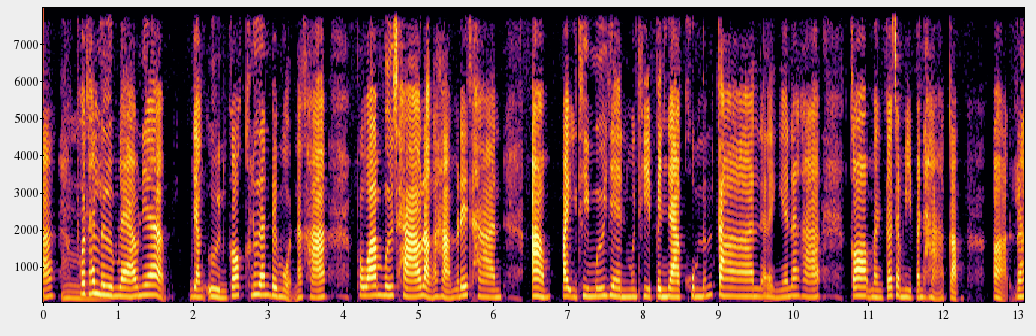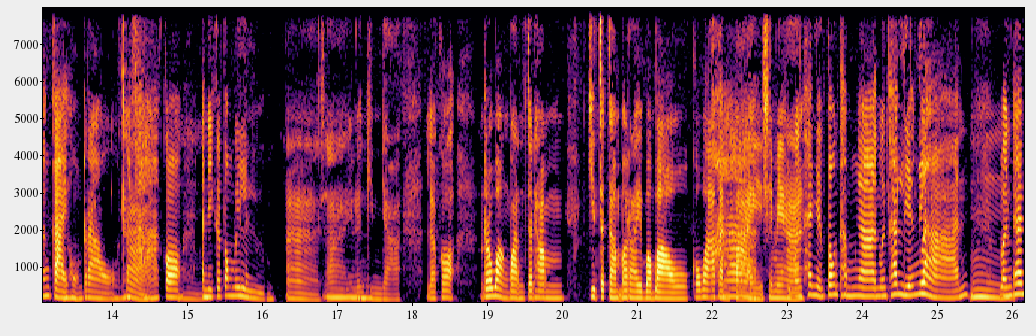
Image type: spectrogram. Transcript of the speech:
ะอืมเพราะถ้าลืมแล้วเนี่ยอย่างอื่นก็เคลื่อนไปหมดนะคะ เพราะว่ามื้อเช้าหลังอาหารไม่ได้ทาน อ่าไปอีกทีมื้อเย็นบางทีเป็นยาคุมน้ำตาลอะไรอย่างเงี้ยนะคะ ก็มันก็จะมีปัญหากับอ่าร่างกายของเรานะคะค่ะก็อืมอันนี้ก็ต้องไม่ลืม อ่าใช่อืมเรื่องกินยา แล้วก็ระหว่างวันจะทำกิจกรรมอะไรเบาๆ ก็ว่ากันไปใช่ไหมหรือคะบางท่านยังต้องทำงาน บางท่านเลี้ยงหลานอืมบางท่าน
